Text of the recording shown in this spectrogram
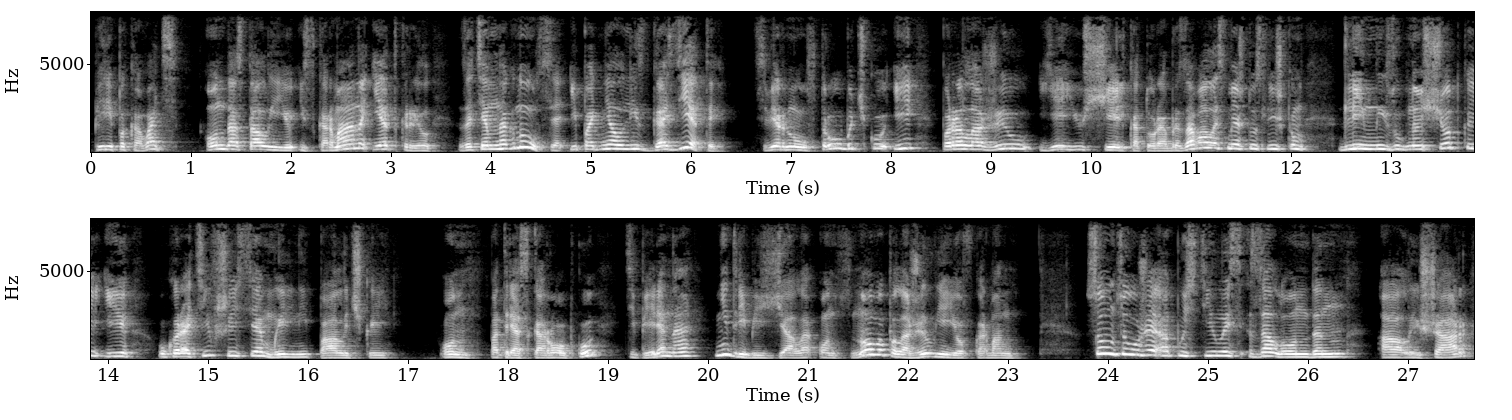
перепаковать. Он достал ее из кармана и открыл, затем нагнулся и поднял лист газеты, свернул в трубочку и проложил ею щель, которая образовалась между слишком длинной зубной щеткой и укоротившейся мыльной палочкой. Он потряс коробку Теперь она не дребезжала, он снова положил ее в карман. Солнце уже опустилось за Лондон, алый шар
